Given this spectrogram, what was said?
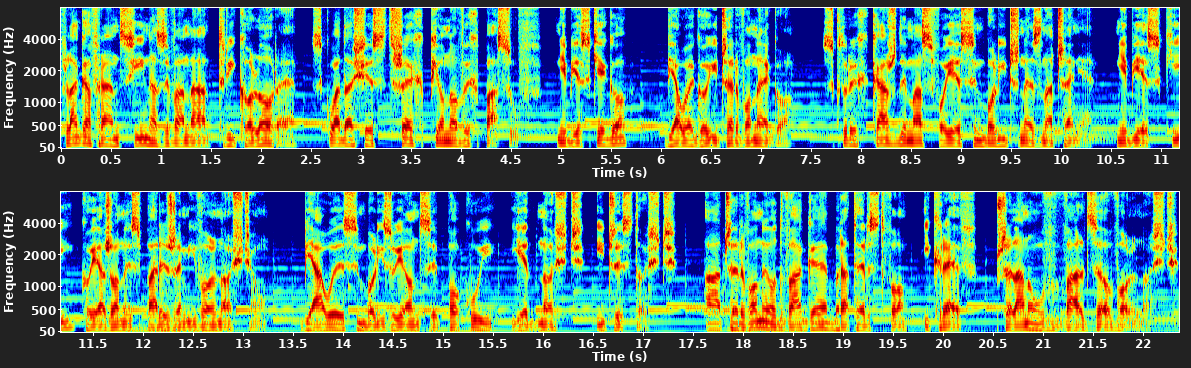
Flaga Francji, nazywana tricolore, składa się z trzech pionowych pasów: niebieskiego, białego i czerwonego, z których każdy ma swoje symboliczne znaczenie. Niebieski, kojarzony z Paryżem i wolnością, biały, symbolizujący pokój, jedność i czystość, a czerwony odwagę, braterstwo i krew przelaną w walce o wolność.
